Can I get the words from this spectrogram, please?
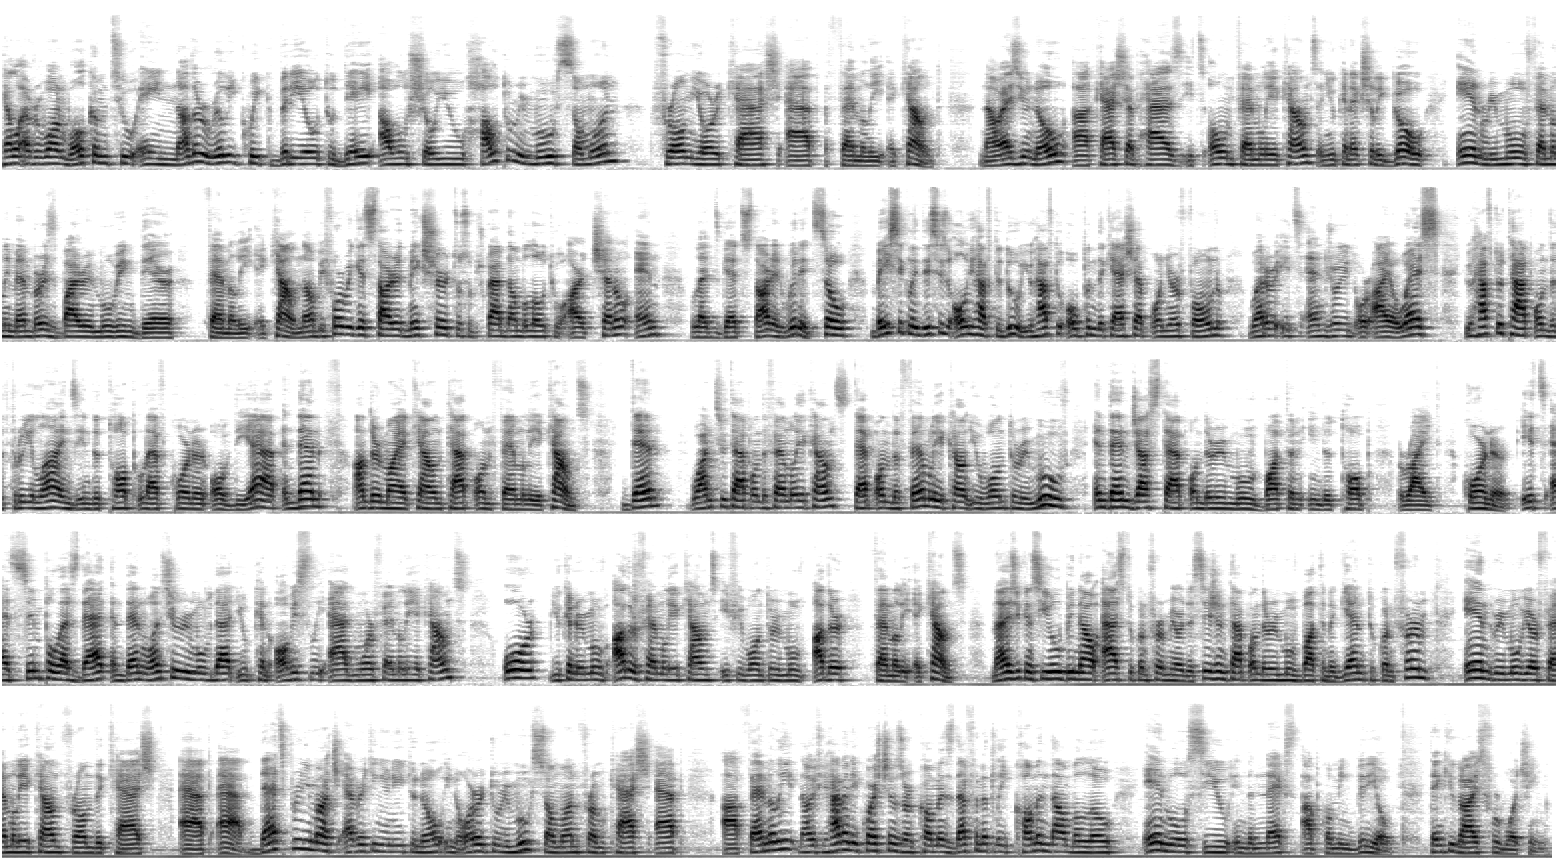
Hello everyone, welcome to another really quick video. Today I will show you how to remove someone from your Cash App family account. Now as you know, uh, Cash App has its own family accounts and you can actually go and remove family members by removing their family account. Now, before we get started, make sure to subscribe down below to our channel and let's get started with it. So basically, this is all you have to do. You have to open the Cash App on your phone, whether it's Android or iOS. You have to tap on the three lines in the top left corner of the app and then under My Account, tap on Family Accounts. Then once you tap on the family accounts, tap on the family account you want to remove and then just tap on the remove button in the top right corner. It's as simple as that. And then once you remove that, you can obviously add more family accounts or you can remove other family accounts if you want to remove other family accounts. Now, as you can see, you'll be now asked to confirm your decision. Tap on the remove button again to confirm and remove your family account from the Cash App app. That's pretty much everything you need to know in order to remove someone from Cash App uh, family. Now, if you have any questions or comments, definitely comment down below and we'll see you in the next upcoming video. Thank you guys for watching.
